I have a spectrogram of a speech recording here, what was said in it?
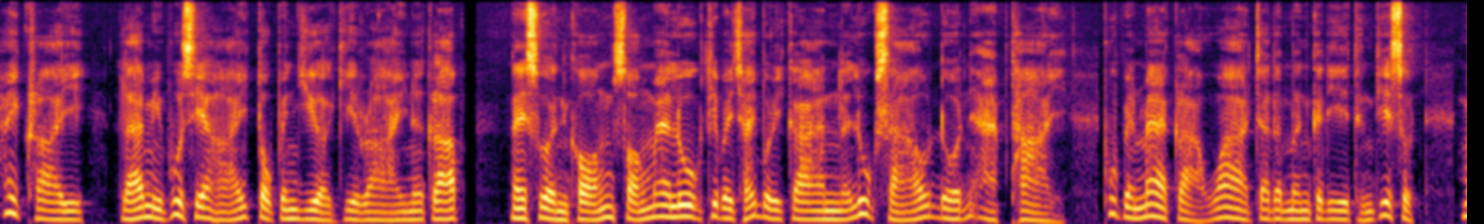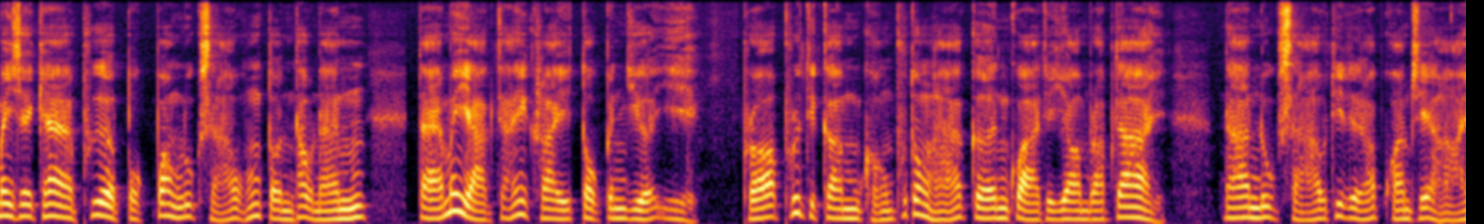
ให้ใคร และมีผู้เสียหายตกเป็นเหยื่อกี่รายนะครับ ในส่วนของสองแม่ลูกที่ไปใช้บริการและลูกสาวโดนแอบถ่าย ผู้เป็นแม่กล่าวว่าจะดำเนินคดีถึงที่สุด ไม่ใช่แค่เพื่อปกป้องลูกสาวของตนเท่านั้น แต่ไม่อยากจะให้ใครตกเป็นเหยื่ออีก เพราะพฤติกรรมของผู้ต้องหาเกินกว่าจะยอมรับได้ ด้านลูกสาวที่ได้รับความเสียหาย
